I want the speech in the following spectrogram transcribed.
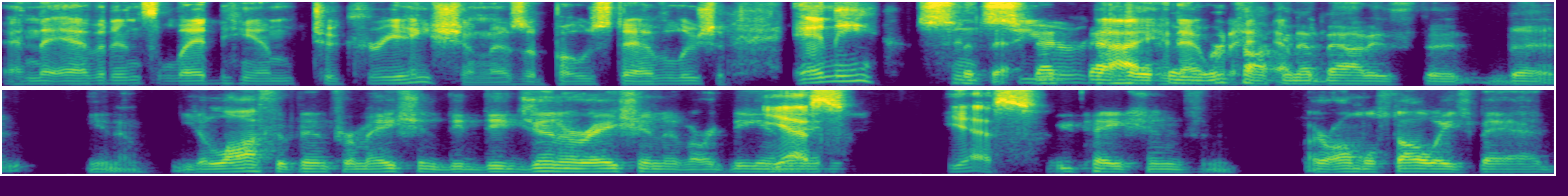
And the evidence led him to creation as opposed to evolution. Any sincere that, that, that whole guy thing we're talking have, about is the the you know the loss of information, the degeneration of our DNA. yes, yes, mutations are almost always bad,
